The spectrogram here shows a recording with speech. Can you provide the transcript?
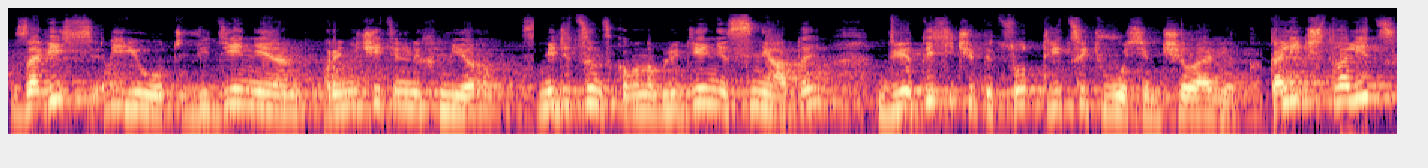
За весь период введения ограничительных мер медицинского наблюдения сняты 2538 человек. Количество лиц,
